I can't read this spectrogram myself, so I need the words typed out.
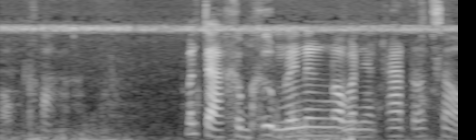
ออกฟ้า มันจะคึมๆนิดนึงเนาะบรรยากาศตอนเช้า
